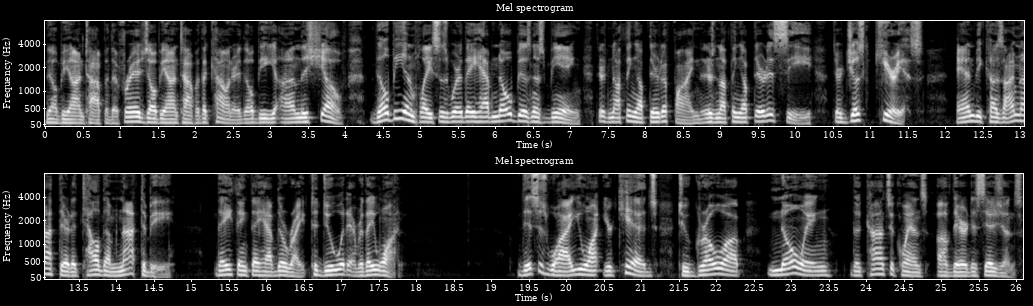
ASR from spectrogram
They'll be on top of the fridge. They'll be on top of the counter. They'll be on the shelf. They'll be in places where they have no business being. There's nothing up there to find. There's nothing up there to see. They're just curious. And because I'm not there to tell them not to be, they think they have the right to do whatever they want. This is why you want your kids to grow up knowing the consequence of their decisions,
